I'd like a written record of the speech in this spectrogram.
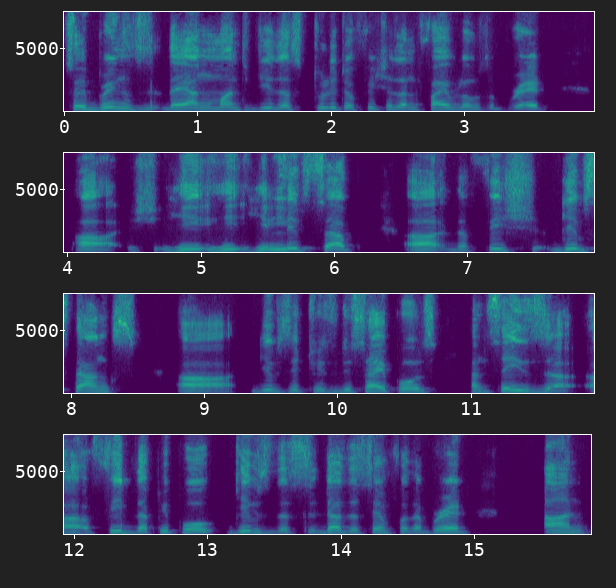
So he brings the young man to Jesus, two little fishes and five loaves of bread. Uh, he, he, he lifts up uh, the fish, gives thanks, uh, gives it to his disciples, and says, uh, uh, "Feed the people." Gives the does the same for the bread, and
